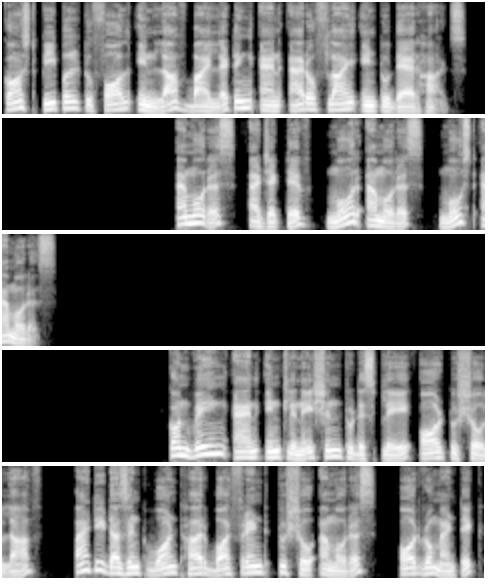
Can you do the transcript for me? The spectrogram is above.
caused people to fall in love by letting an arrow fly into their hearts. Amorous, adjective, more amorous, most amorous. Conveying an inclination to display or to show love, Patty doesn't want her boyfriend to show amorous or romantic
